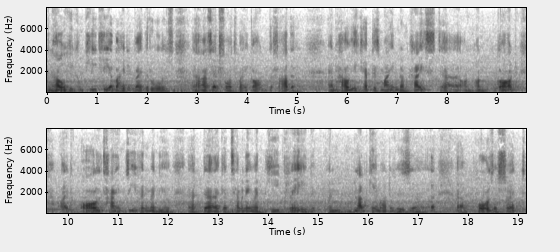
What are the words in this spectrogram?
And how he completely abided by the rules uh, set forth by God the Father and how he kept his mind on Christ, uh, on, on God at all times, even when you at uh, Gethsemane, when he prayed and blood came out of his uh, uh, uh pores of sweat.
